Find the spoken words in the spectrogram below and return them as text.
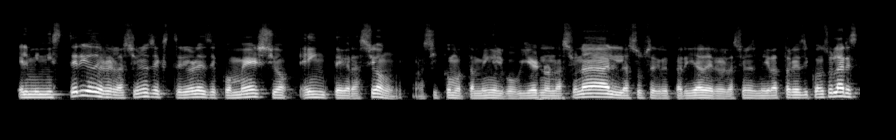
el Ministerio de Relaciones Exteriores de Comercio e Integración, así como también el Gobierno Nacional y la Subsecretaría de Relaciones Migratorias y Consulares,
